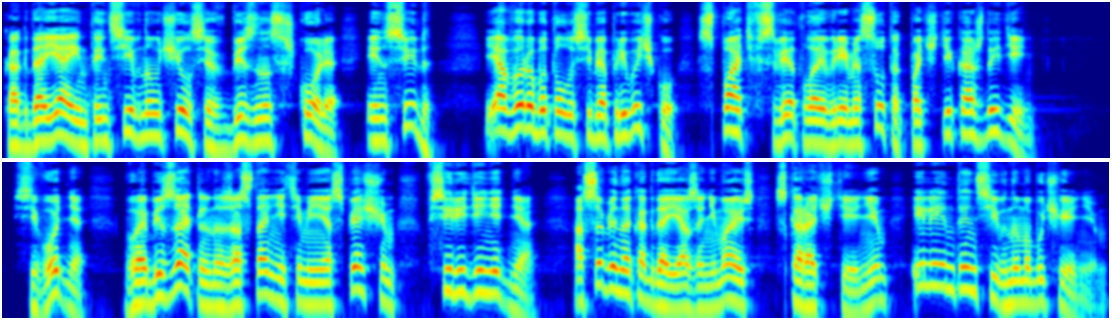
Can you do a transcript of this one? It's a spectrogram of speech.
Когда я интенсивно учился в бизнес-школе INSEED, я выработал у себя привычку спать в светлое время суток почти каждый день, Сегодня вы обязательно застанете меня спящим в середине дня, особенно когда я занимаюсь скорочтением или интенсивным обучением.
